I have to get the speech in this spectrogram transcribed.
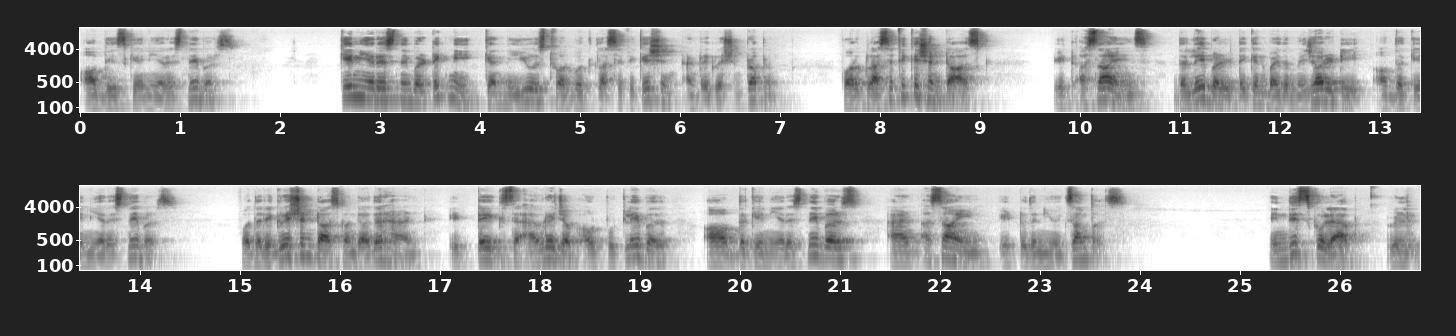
of these k nearest neighbors. K nearest neighbor technique can be used for both classification and regression problem. For classification task, it assigns the label taken by the majority of the k nearest neighbors. For the regression task on the other hand, it takes the average of output label of the k nearest neighbors and assign it to the new examples. In this Colab, we'll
